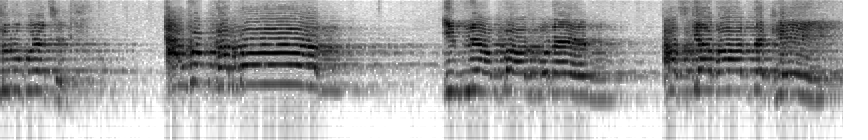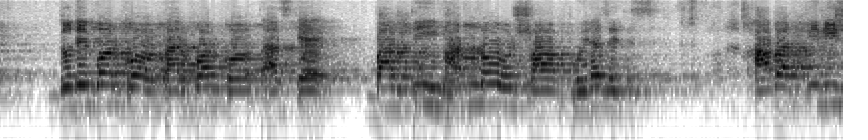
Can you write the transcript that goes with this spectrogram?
শুরু করেছে। আজকে আবার দুধে আজকে বালতি, ভাণ্ড সব ভইরা যেতেছে আবার তিরিশ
